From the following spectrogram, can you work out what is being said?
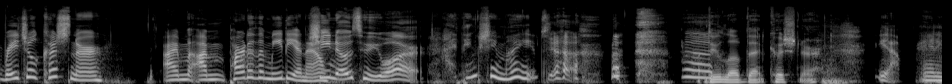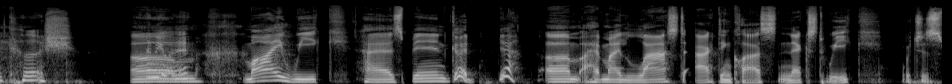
Rachel Kushner. I'm I'm part of the media now. She knows who you are. I think she might. Yeah. I do love that Kushner. Yeah. Annie Kush. Um, Anyway. my week has been good. Yeah. Um, I have my last acting class next week, which is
